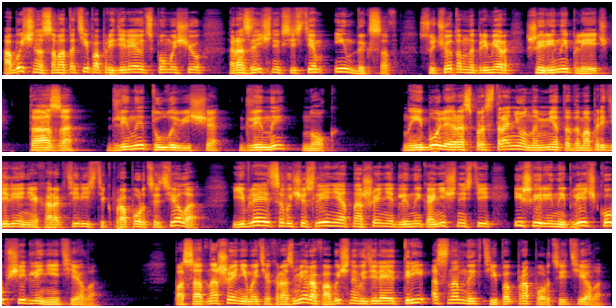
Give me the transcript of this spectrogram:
Обычно соматотип определяют с помощью различных систем индексов, с учетом, например, ширины плеч, таза, длины туловища, длины ног. Наиболее распространенным методом определения характеристик пропорций тела является вычисление отношения длины конечностей и ширины плеч к общей длине тела. По соотношениям этих размеров обычно выделяют три основных типа пропорций тела.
